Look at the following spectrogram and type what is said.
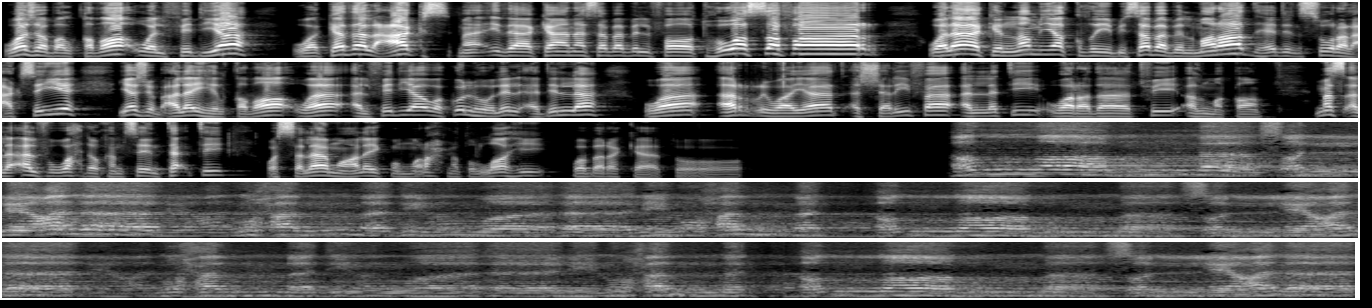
وجب القضاء والفدية وكذا العكس ما إذا كان سبب الفوت هو السفر ولكن لم يقضي بسبب المرض هذه الصورة العكسية يجب عليه القضاء والفدية وكله للأدلة والروايات الشريفة التي وردت في المقام. مسألة 1051 تأتي والسلام عليكم ورحمة الله وبركاته. اللهم صل على محمد وآل محمد. اللهم صل على محمد وآل محمد. اللهم صل على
